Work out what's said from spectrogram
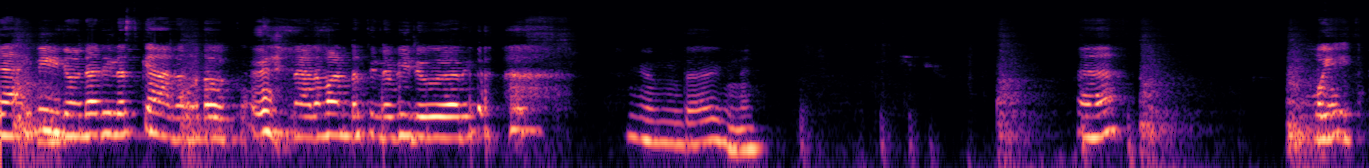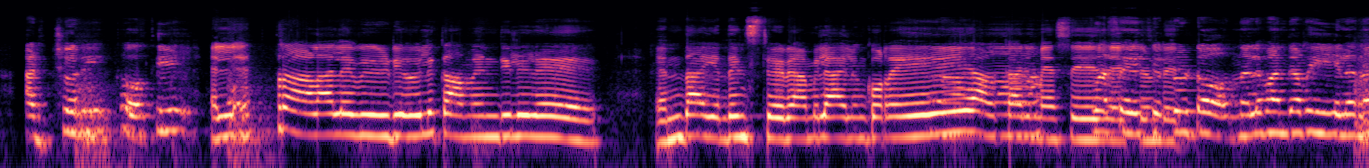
ഞാൻ വീഡിയോന്റെ അടിയിലെ സ്കാനർ കൂടെ വെക്കും. ഞാൻ പണ്ടത്തിന്റെ പിരിവ് കയറി. എന്താ പിന്നെ? പോയി എത്ര ആളാലേ വീഡിയോയിൽ കമന്റിലേ എന്താ എന്റെ ഇൻസ്റ്റാഗ്രാമിലായാലും കൊറേ ആൾക്കാർ മെസ്സേജ് കേട്ടോ ഇന്നലെ മറ്റേ റീലെന്ന്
